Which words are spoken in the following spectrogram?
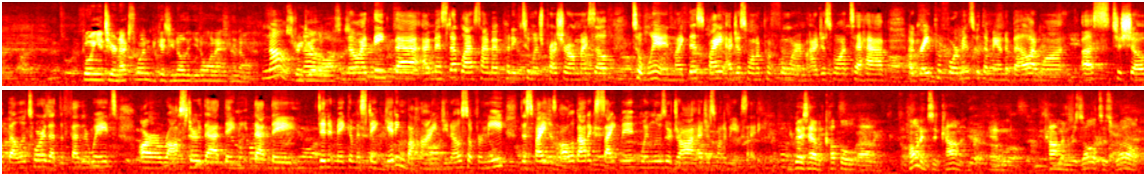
Going into your next one because you know that you don't want to, you know, No, string no, together losses. No, I think that I messed up last time by putting too much pressure on myself to win. Like this fight, I just want to perform. I just want to have a great performance with Amanda Bell. I want us to show Bellator that the featherweights are a roster that they need, that they didn't make a mistake getting behind. You know, so for me, this fight is all about excitement. Win, lose or draw, I just want to be exciting. You guys have a couple uh, opponents in common and common results as well.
